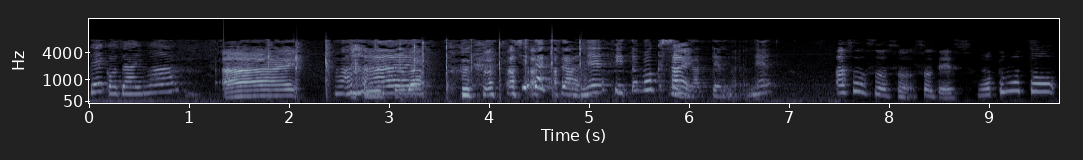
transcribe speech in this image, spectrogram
でございます。はーい。はーい。しざきさんね、フィットボクシングやってんのよね。あ、そうそうそう、そうです。もともと、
